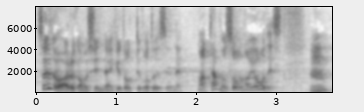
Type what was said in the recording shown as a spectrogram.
そういうのはあるかもしれないけどってことですよね。まあ多分そのようです。うん。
